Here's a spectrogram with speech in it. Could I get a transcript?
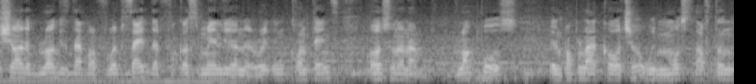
short, a blog is type of website that focuses mainly on the written content, also known as blog posts. In popular culture, we most often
